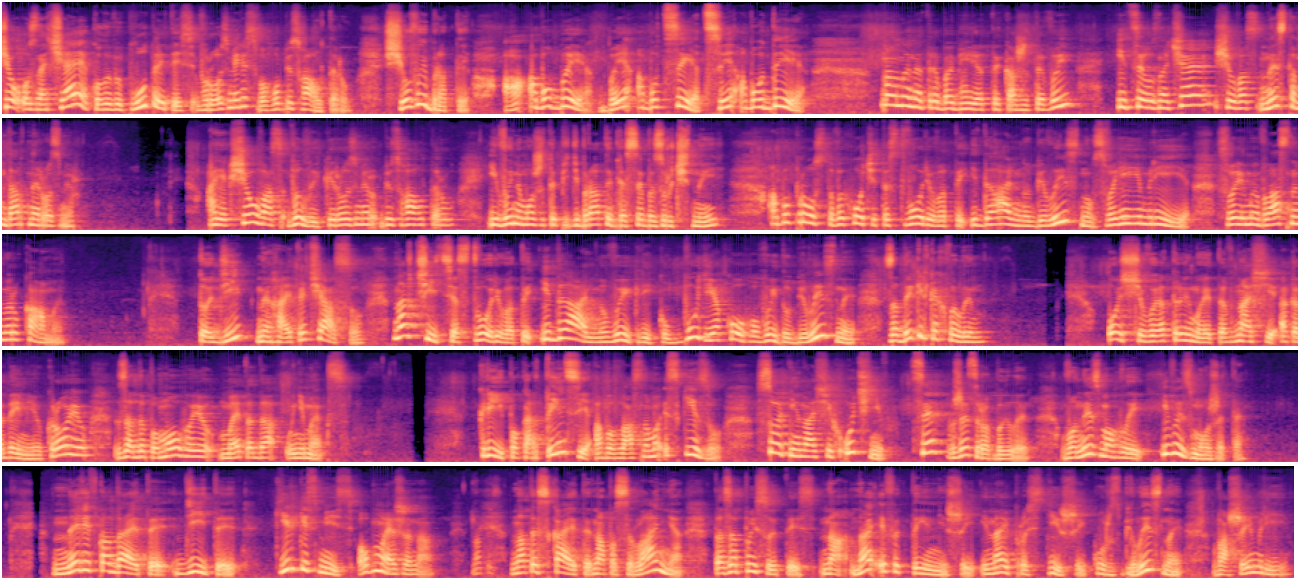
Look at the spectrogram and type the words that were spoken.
Що означає, коли ви плутаєтесь в розмірі свого бюстгальтеру? Що вибрати? А або Б, Б або С, С або Д. На мене треба міряти, кажете ви, і це означає, що у вас нестандартний розмір. А якщо у вас великий розмір бюстгальтеру, і ви не можете підібрати для себе зручний, або просто ви хочете створювати ідеальну білизну своєї мрії своїми власними руками, тоді не гайте часу. Навчіться створювати ідеальну викрійку будь-якого виду білизни за декілька хвилин. Ось що ви отримуєте в нашій академії крою за допомогою метода Unimex. Крій по картинці або власному ескізу. Сотні наших учнів це вже зробили. Вони змогли і ви зможете. Не відкладайте, дійте, кількість місць обмежена. Натискайте на посилання та записуйтесь на найефективніший і найпростіший курс білизни вашої мрії.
